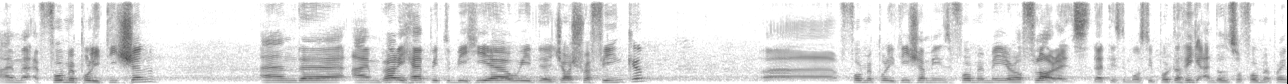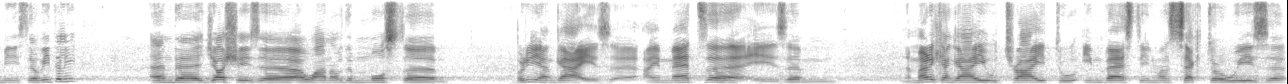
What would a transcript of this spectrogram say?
I'm a former politician, and uh, I'm very happy to be here with uh, Joshua Fink. Uh, former politician means former mayor of Florence. That is the most important thing, and also former prime minister of Italy. And uh, Josh is uh, one of the most brilliant guys I met. is um, an American guy who tried to invest in one sector who is, uh,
